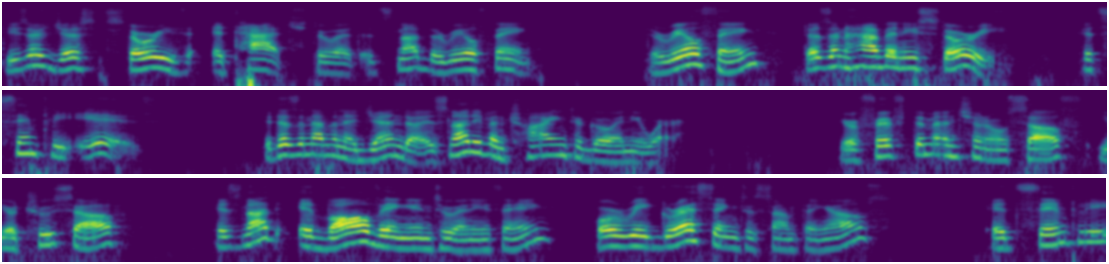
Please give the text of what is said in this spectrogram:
These are just stories attached to it. It's not the real thing. The real thing doesn't have any story. It simply is. It doesn't have an agenda. It's not even trying to go anywhere. Your fifth dimensional self, your true self, is not evolving into anything or regressing to something else. It simply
